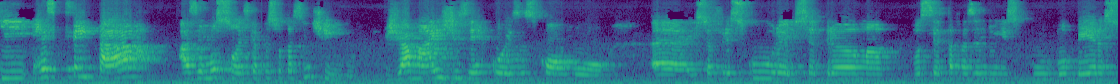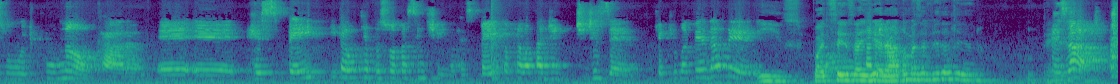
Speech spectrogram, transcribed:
que respeitar as emoções que a pessoa está sentindo. Jamais dizer coisas como é, isso é frescura, isso é drama, você tá fazendo isso por bobeira sua. Tipo, não, cara. É, é, respeita o que a pessoa tá sentindo, respeita o que ela tá de- te dizendo, que aquilo é verdadeiro. Isso. Pode ser exagerado, mas é verdadeiro. Entendi. Exato.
